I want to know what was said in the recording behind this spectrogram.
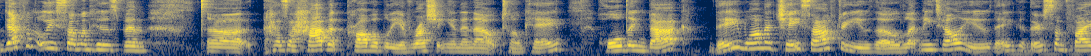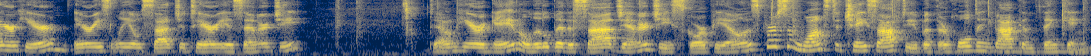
definitely someone who's been, uh, has a habit probably of rushing in and out, okay? Holding back. They want to chase after you, though. Let me tell you, they there's some fire here. Aries, Leo, Sagittarius energy. Down here again, a little bit of Sag energy, Scorpio. This person wants to chase after you, but they're holding back and thinking.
